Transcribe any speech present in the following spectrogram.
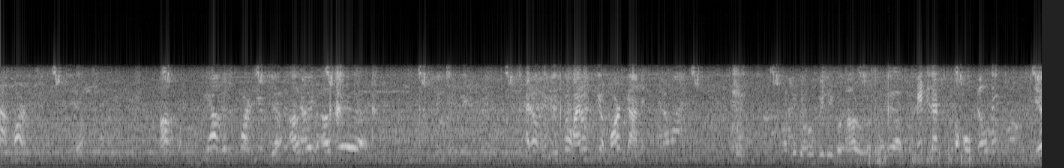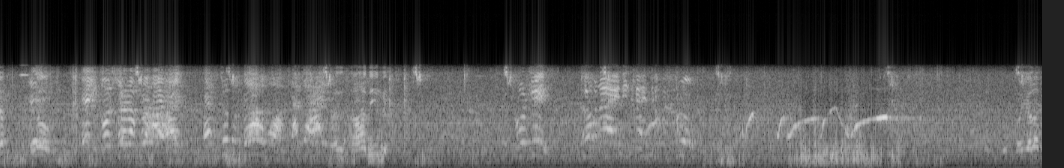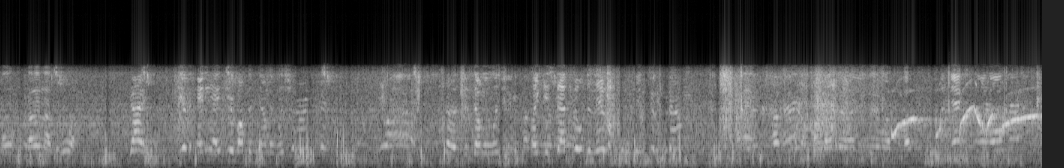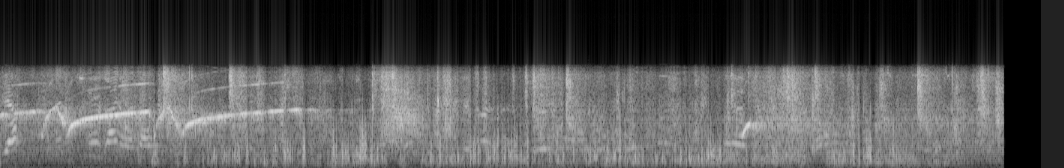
Huh? See how this part here? Yeah, I'll take, I'll take that. I don't. There's no. I don't see a mark on it. I'll take the whole building, but I don't know. Yeah. Maybe that's for the whole building. Yeah. No. Hey, go shut up for high high. Have to the valve off. Not the high. I'll, I'll dime. Jorge, keep an eye on these guys coming through. No, yo la puedo buscar en la grúa. Guys, do you have any idea about the demolition or anything? The, uh, the demolition. Like, is that building there the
